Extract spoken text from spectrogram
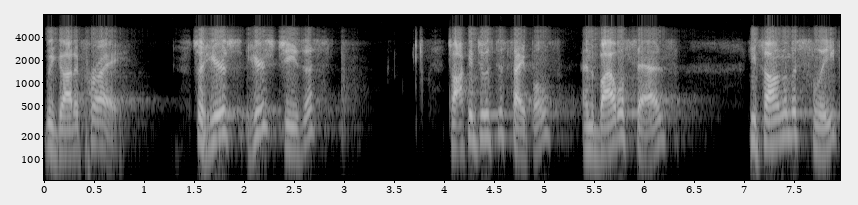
We got to pray. So here's, here's Jesus talking to his disciples, and the Bible says he found them asleep,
